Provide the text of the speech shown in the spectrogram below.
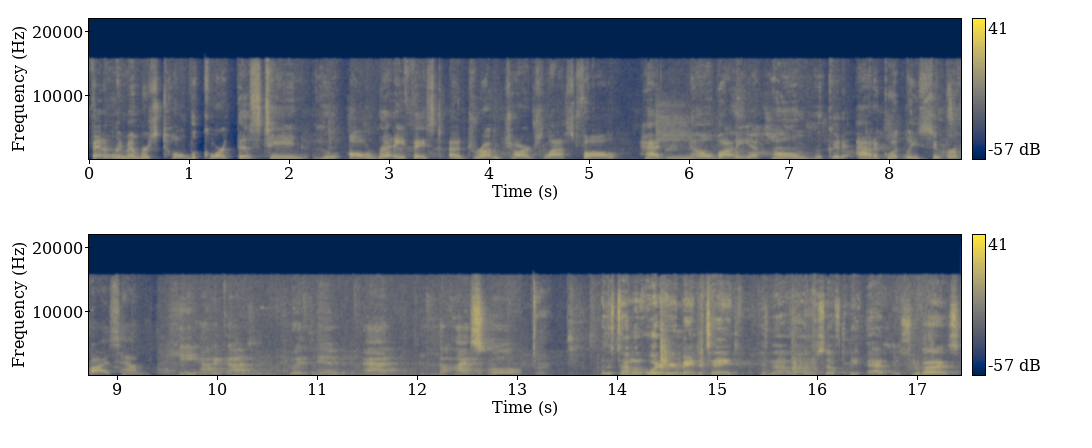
Family members told the court this teen, who already faced a drug charge last fall, had nobody at home who could adequately supervise him. He had a gun with him at the high school. For this time when order, he remained detained. He's not allowing himself to be adequately supervised,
